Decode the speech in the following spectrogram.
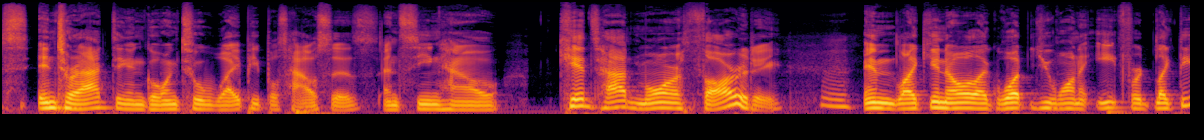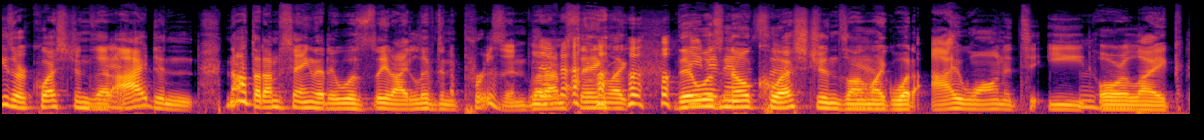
s- interacting and going to white people's houses and seeing how kids had more authority. Hmm. And like you know, like what you want to eat for, like these are questions that Yeah. I didn't. Not that I'm saying that it was, you know, I lived in a prison, but No, I'm no. saying like there was no have to say- questions on Yeah. Mm-hmm. like what I wanted to eat or like,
